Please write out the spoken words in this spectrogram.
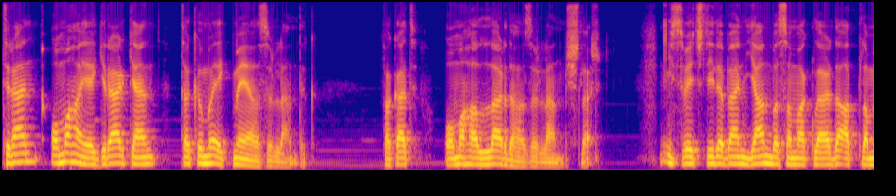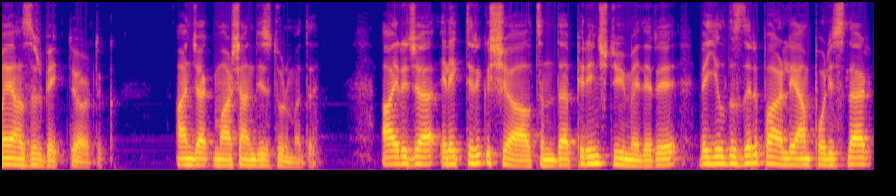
Tren Omaha'ya girerken takımı ekmeye hazırlandık. Fakat Omahalılar da hazırlanmışlar. İsveçli ile ben yan basamaklarda atlamaya hazır bekliyorduk. Ancak marşandiz durmadı. Ayrıca elektrik ışığı altında pirinç düğmeleri ve yıldızları parlayan polisler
